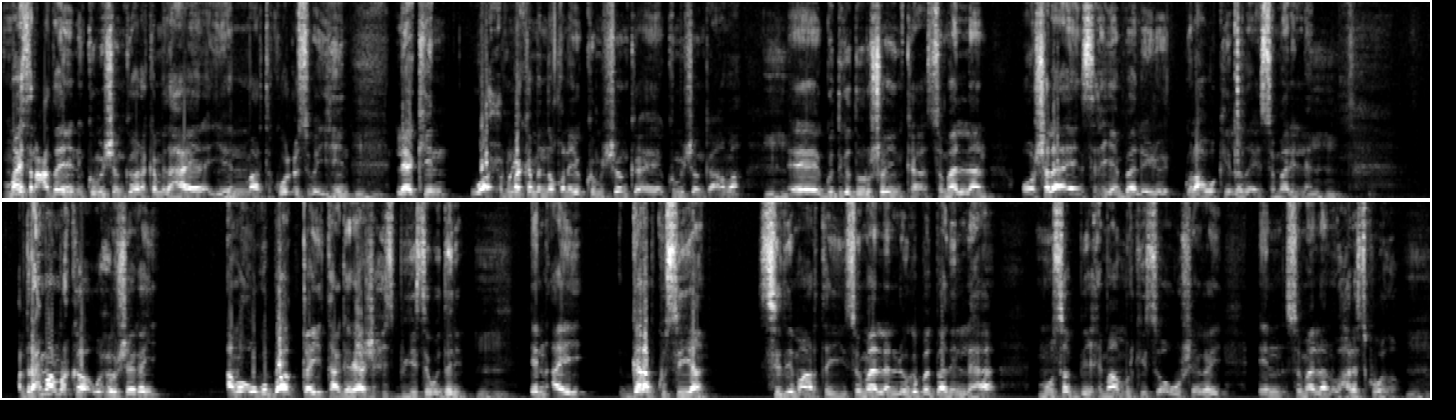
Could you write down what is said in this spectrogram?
Ma aysan cadaynin in commissionkii hore ka mid ahaayeen iyo in maarata kuwo cusub ay yihiin. Laakiin waa xubno ka mid noqonaya commissionka commissionka ama guddiga doorashooyinka somaliland oo shalay ay ansixiyeen baa la yidhi golaha wakiilada ee somaliland Mhm. cabdiraxmaan marka wuxuu sheegay ama ugu baaqay taageerayaasha xisbigiisa wadani Mhm. in ay garab ku siiyaan sidii maaragtay somaliland looga badbaadin lahaa muuse biixi maamulkiisa oo uu sheegay in somaliland uu halis ku wado Mhm.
